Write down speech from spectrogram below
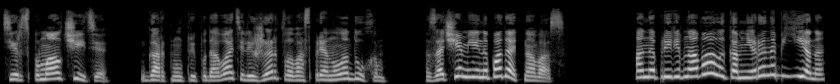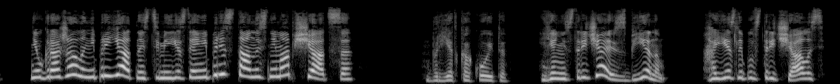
«Тирс, помолчите!» — гаркнул преподаватель, и жертва воспрянула духом. «Зачем ей нападать на вас?» «Она приревновала ко мне Рена Бьена не угрожала неприятностями, если я не перестану с ним общаться. Бред какой-то. Я не встречаюсь с Бьеном. А если бы встречалась,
